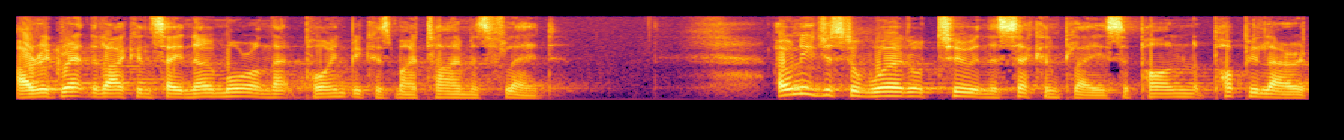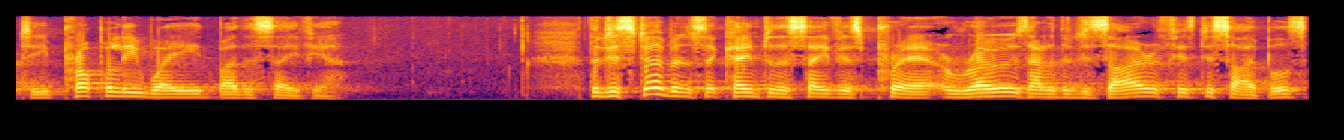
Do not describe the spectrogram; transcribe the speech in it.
I regret that I can say no more on that point because my time has fled. Only just a word or two in the second place upon popularity properly weighed by the Saviour. The disturbance that came to the Saviour's prayer arose out of the desire of his disciples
